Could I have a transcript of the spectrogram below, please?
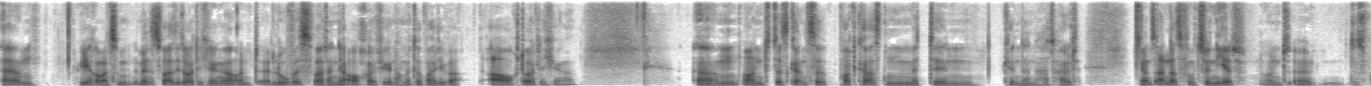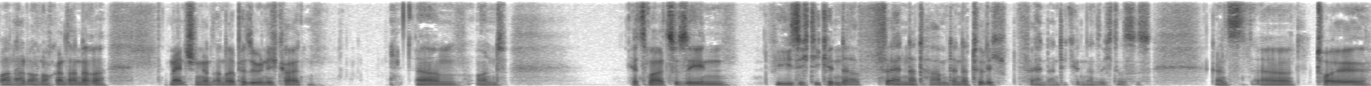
Ähm, wie auch immer, zumindest war sie deutlich jünger und äh, Lovis war dann ja auch häufiger noch mit dabei, die war auch deutlich jünger. Ähm, und das ganze Podcasten mit den Kindern hat halt ganz anders funktioniert. Und äh, das waren halt auch noch ganz andere Menschen, ganz andere Persönlichkeiten. Ähm, und jetzt mal zu sehen, wie sich die Kinder verändert haben, denn natürlich verändern die Kinder sich. Das ist ganz äh, toll,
